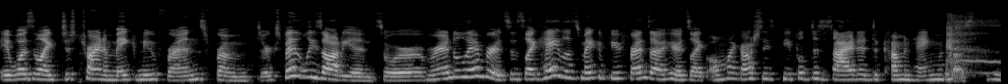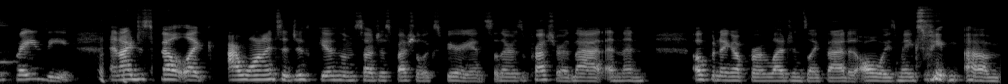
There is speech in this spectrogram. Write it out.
it wasn't like just trying to make new friends from Dierks Bentley's audience or Miranda Lambert's. It's like, hey, let's make a few friends out here. It's like, oh my gosh, these people decided to come and hang with us. This is crazy. and I just felt like I wanted to just give them such a special experience. So there was a pressure in that. And then opening up for legends like that it always makes me um,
